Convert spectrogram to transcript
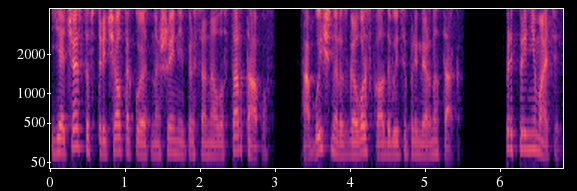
Я часто встречал такое отношение персонала стартапов. Обычно разговор складывается примерно так. Предприниматель.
